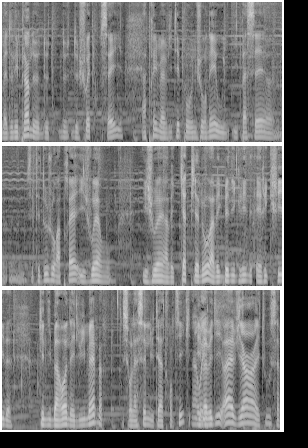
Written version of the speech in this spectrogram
m'a donné plein de, de, chouettes conseils. Après, il m'a invité pour une journée où il, passait. Euh, c'était deux jours après. Il jouait il jouait avec quatre pianos, avec Benny Green, Eric Reed, Kenny Barron et lui-même sur la scène du théâtre antique. Ah et il m'avait dit ouais, viens et tout, ça,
